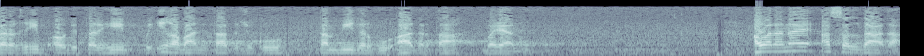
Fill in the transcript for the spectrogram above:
ترغیب او د ترهیب په هغه باندې تا ته چې کو تنبیه درکو آ درته بیانو اولنی اصل دا ده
